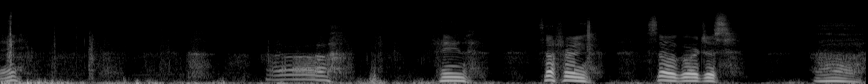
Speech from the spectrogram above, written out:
Okay. Ah, pain, suffering, so gorgeous. Ah,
